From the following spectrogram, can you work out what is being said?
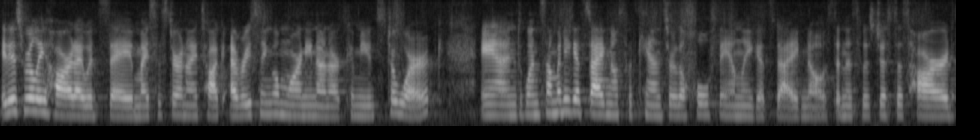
it is really hard, I would say. My sister and I talk every single morning on our commutes to work. And when somebody gets diagnosed with cancer, the whole family gets diagnosed. And this was just as hard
